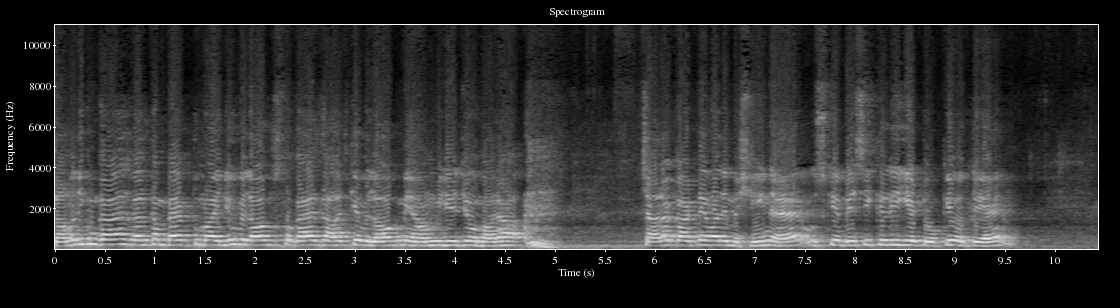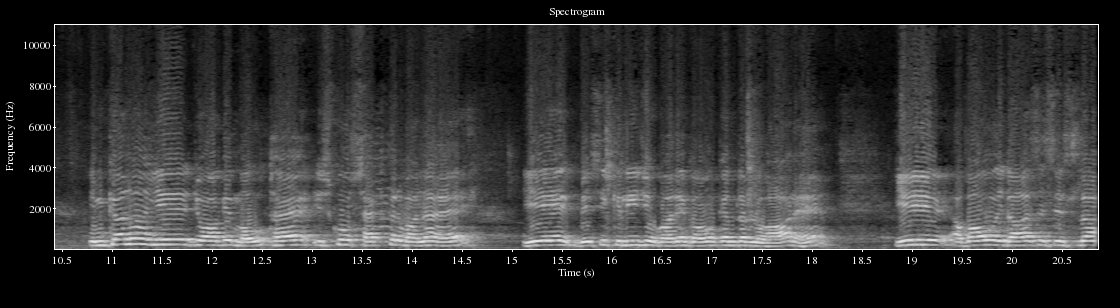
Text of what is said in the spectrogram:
अल्लाम guys welcome back to my new vlogs तो गायज आज के व्लॉग में हम ये जो हमारा चारा काटने वाली मशीन है, उसके बेसिकली ये टोके होते हैं। इनका ना ये जो आगे माउथ है, इसको सेट करवाना है। ये बेसिकली जो हमारे गाँव के अंदर लोहार हैं, ये अबाव इदार से सिलसिला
